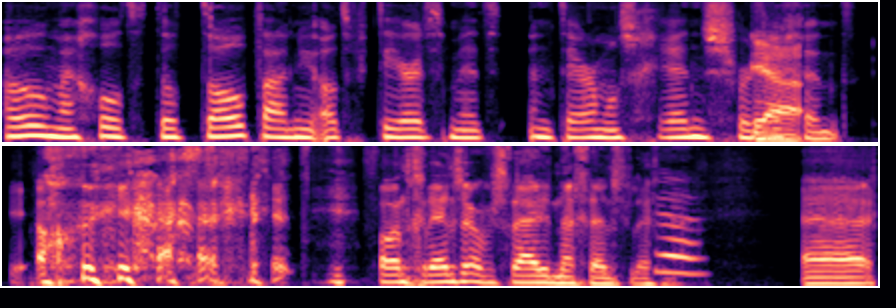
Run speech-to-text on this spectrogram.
Oh mijn god, dat Talpa nu adverteert met een term als grensverleggend. Oh, ja, van grensoverschrijdend naar grensverleggend. Ja. Eh,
